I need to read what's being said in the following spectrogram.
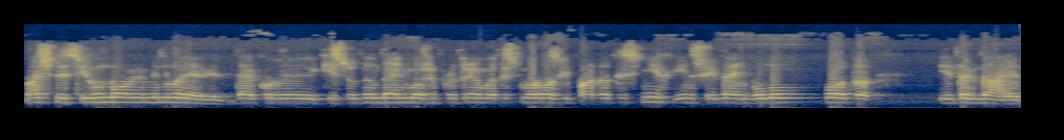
бачите, ці умови мінливі. Деколи якийсь один день може протриматись мороз і падати сніг, інший день болото і так далі.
